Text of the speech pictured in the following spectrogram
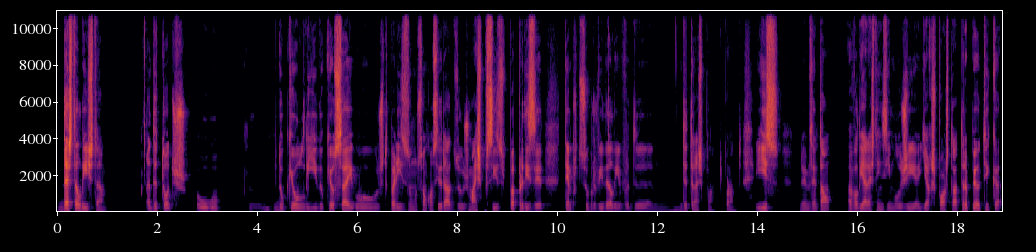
Desta lista, de todos, o, o, do que eu li, do que eu sei, os de Paris 1 são considerados os mais precisos para predizer tempo de sobrevida livre de, de transplante. Pronto. E isso devemos então avaliar esta enzimologia e a resposta terapêutica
